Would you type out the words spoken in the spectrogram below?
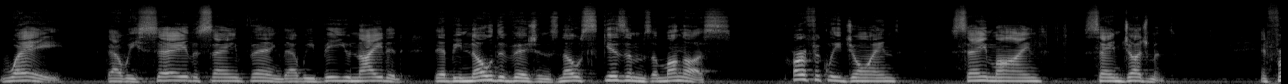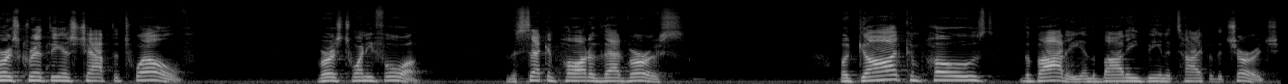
way that we say the same thing, that we be united, there be no divisions, no schisms among us perfectly joined, same mind, same judgment. In 1 Corinthians chapter 12, verse 24, the second part of that verse, but God composed the body, and the body being a type of the church,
